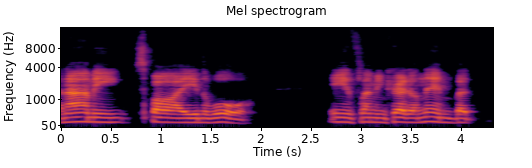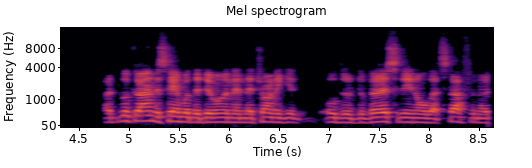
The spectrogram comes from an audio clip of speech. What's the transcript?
an army spy in the war. Ian Fleming created on them, but look, I understand what they're doing and they're trying to get all the diversity and all that stuff, and I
